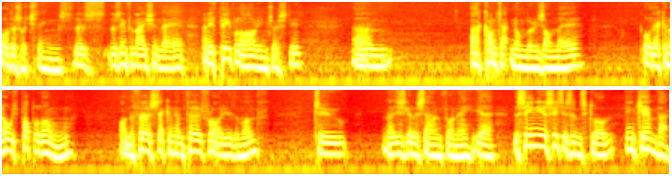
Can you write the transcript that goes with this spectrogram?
other such things. There's there's information there, and if people are interested, um, our contact number is on there, or they can always pop along on the first, second, and third Friday of the month to. Now this is going to sound funny, yeah. The Senior Citizens Club in Kinver.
